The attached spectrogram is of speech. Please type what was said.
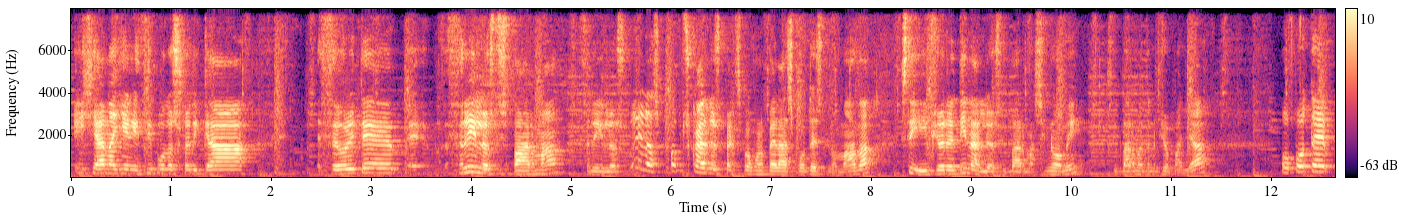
είχε αναγεννηθεί ποδοσφαιρικά, θεωρείται ε, θρύλος της Πάρμα, θρύλος, ένας από τους καλύτερους παίκτες που έχουν περάσει ποτέ στην ομάδα. Στη Φιωρεντίνα λέω στην Πάρμα, συγγνώμη, στην Πάρμα ήταν πιο παλιά. Οπότε,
